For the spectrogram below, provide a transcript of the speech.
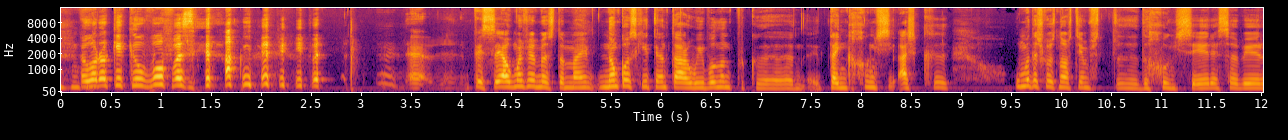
Agora o que é que eu vou fazer à minha vida? É, pensei algumas vezes, mas também não consegui tentar o Wimbledon porque tenho que reconhecer. Acho que uma das coisas que nós temos de, de reconhecer é saber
